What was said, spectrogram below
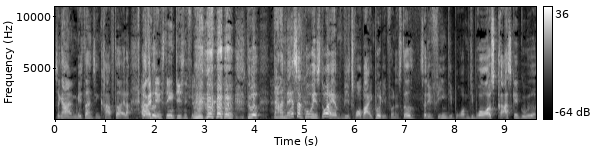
så kan han mister han sine kræfter, eller... Altså, du, ved, det, det er en Disney-film. du ved, der er der masser af gode historier. Vi tror bare ikke på, at de er fundet sted. Så det er fint, de bruger dem. De bruger også græske guder.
